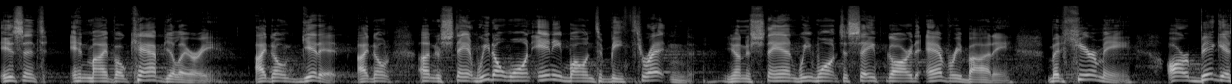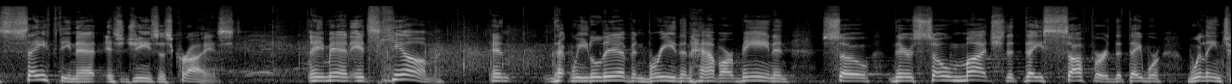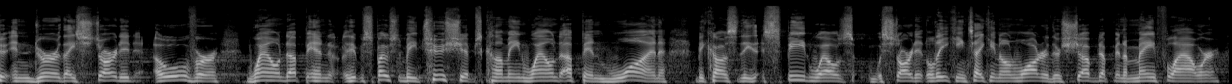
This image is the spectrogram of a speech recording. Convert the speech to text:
isn't in my vocabulary. I don't get it. I don't understand. We don't want anyone to be threatened. You understand? We want to safeguard everybody. But hear me our biggest safety net is Jesus Christ. Amen. It's Him. And that we live and breathe and have our being. And so there's so much that they suffered that they were willing to endure. They started over, wound up in, it was supposed to be two ships coming, wound up in one because the Speedwells started leaking, taking on water. They're shoved up in a Mayflower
